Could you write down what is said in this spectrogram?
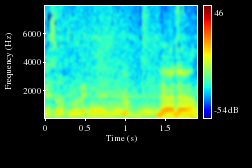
Ε. Ναι, ναι.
